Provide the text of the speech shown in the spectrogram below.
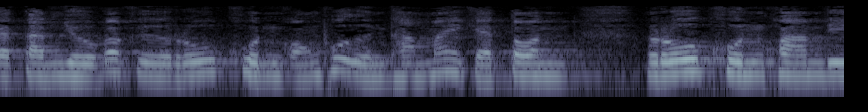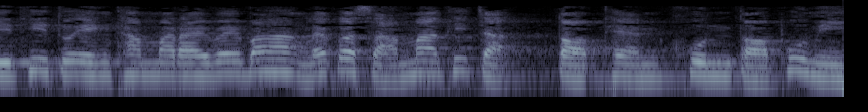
กระตันยูก็คือรู้คุณของผู้อื่นทำให้แก่ตน รู้คุณความดีที่ตัวเองทำอะไรไว้บ้าง แล้วก็สามารถที่จะตอบแทนคุณต่อผู้มี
